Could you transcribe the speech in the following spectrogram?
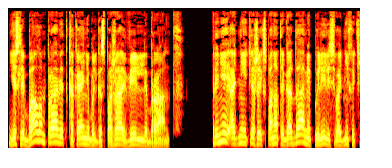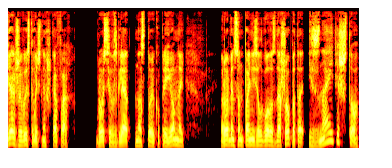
если балом правит какая-нибудь госпожа Вилли Брандт. При ней одни и те же экспонаты годами пылились в одних и тех же выставочных шкафах. Бросив взгляд на стойку приемной, Робинсон понизил голос до шепота. «И знаете что?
